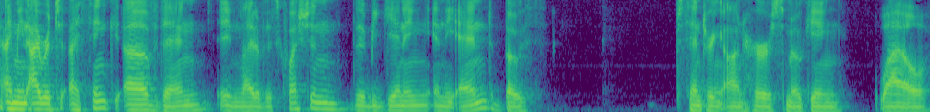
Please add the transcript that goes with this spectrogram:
I mean, I ret- I think of then in light of this question, the beginning and the end, both centering on her smoking while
